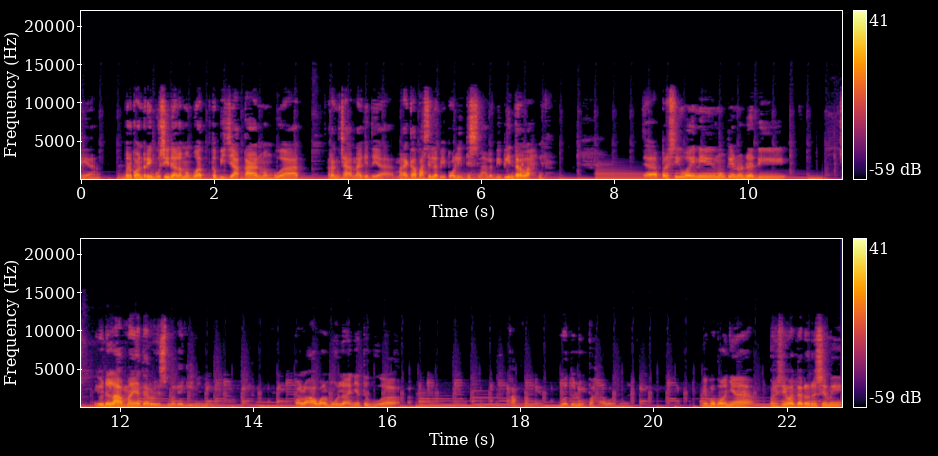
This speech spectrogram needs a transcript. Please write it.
ya berkontribusi dalam membuat kebijakan membuat rencana gitu ya. Mereka pasti lebih politis lah lebih pinter lah. Ya peristiwa ini mungkin udah di ya udah lama ya terorisme kayak gini nih. Kalau awal mulanya tuh gue kapan ya? Gue tuh lupa awal mulanya ya pokoknya peristiwa terorisme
